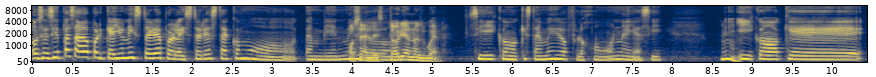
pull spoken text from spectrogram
O sea, sí pasaba porque hay una historia, pero la historia está como también medio. O sea, la historia no es buena. Sí, como que está medio flojona y así. Mm. Y como que.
